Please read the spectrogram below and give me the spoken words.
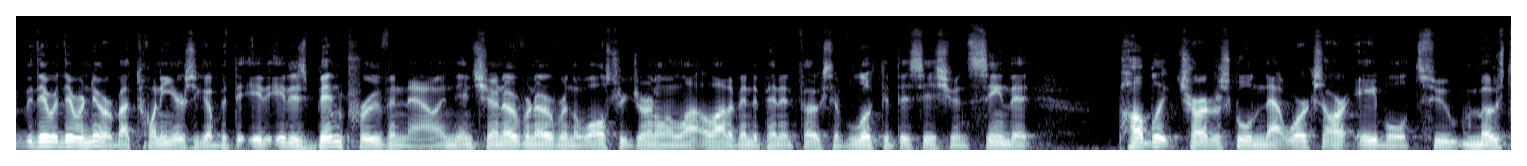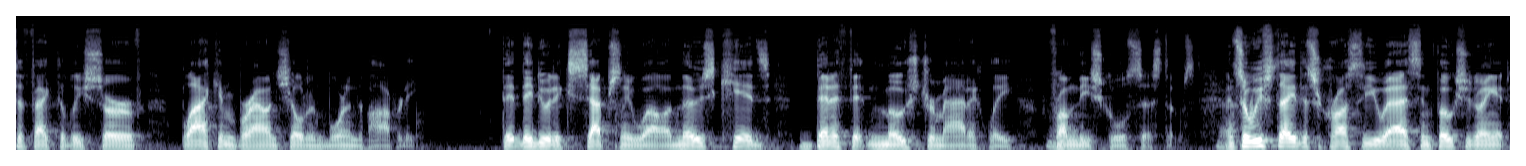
they, were, they were newer, about 20 years ago. But it, it has been proven now and, and shown over and over in the Wall Street Journal. And a lot, a lot of independent folks have looked at this issue and seen that public charter school networks are able to most effectively serve black and brown children born into poverty. They, they do it exceptionally well, and those kids benefit most dramatically from these school systems. And so we've studied this across the U.S., and folks are doing it.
